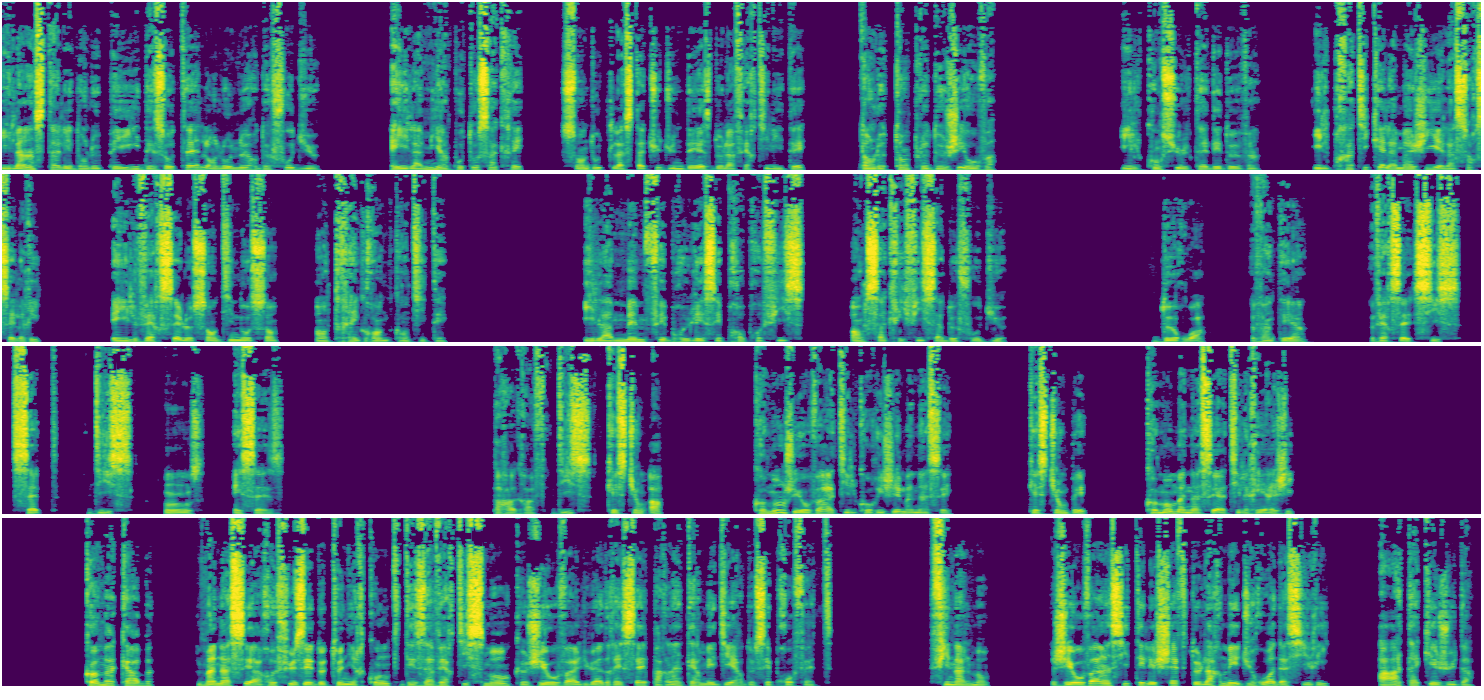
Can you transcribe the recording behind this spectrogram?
il a installé dans le pays des autels en l'honneur de faux dieux, et il a mis un poteau sacré, sans doute la statue d'une déesse de la fertilité, dans le temple de Jéhovah. Il consultait des devins, il pratiquait la magie et la sorcellerie, et il versait le sang d'innocents en très grande quantité. Il a même fait brûler ses propres fils en sacrifice à de faux dieux. Deux Rois 21, versets 6 7, 10, 11 et 16. Paragraphe 10, question A. Comment Jéhovah a-t-il corrigé Manassé? Question B. Comment Manassé a-t-il réagi? Comme Akab, Manassé a refusé de tenir compte des avertissements que Jéhovah lui adressait par l'intermédiaire de ses prophètes. Finalement, Jéhovah a incité les chefs de l'armée du roi d'Assyrie à attaquer Juda.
